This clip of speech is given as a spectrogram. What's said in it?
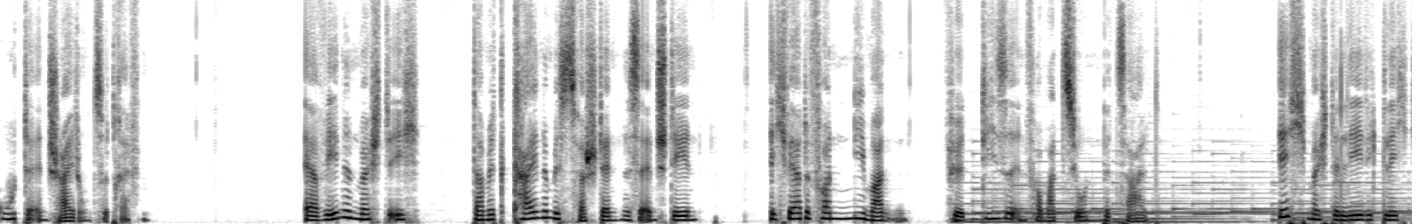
gute Entscheidung zu treffen. Erwähnen möchte ich, damit keine Missverständnisse entstehen, ich werde von niemanden für diese Informationen bezahlt. Ich möchte lediglich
